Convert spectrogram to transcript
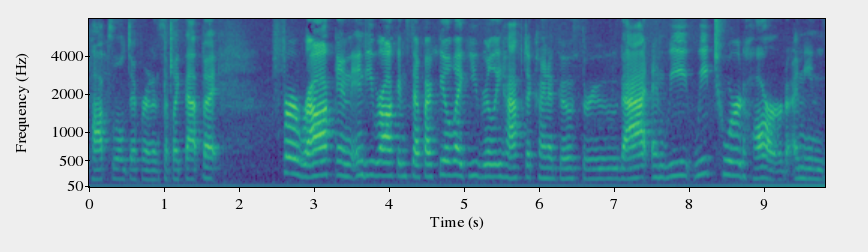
pop's a little different and stuff like that, but for rock and indie rock and stuff, I feel like you really have to kind of go through that. And we we toured hard. I mean,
